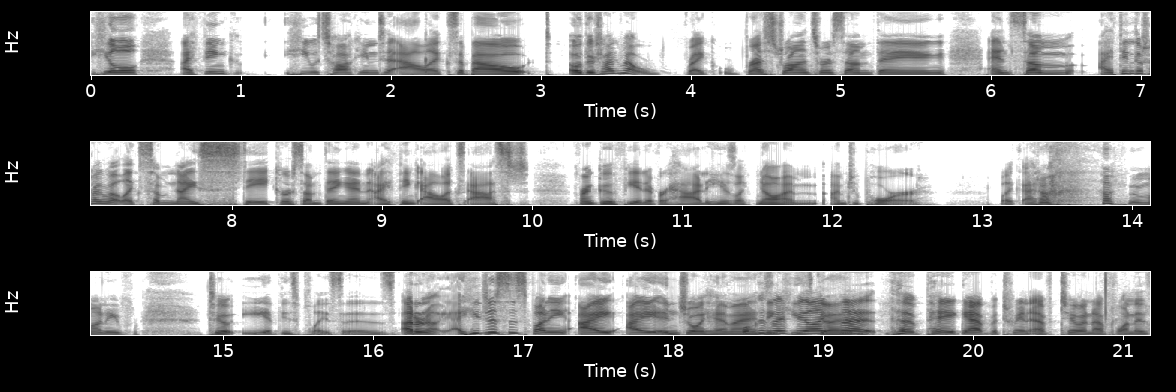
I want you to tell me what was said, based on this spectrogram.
he'll, I think he was talking to Alex about, oh, they're talking about like restaurants or something, and some, I think they're talking about like some nice steak or something. And I think Alex asked Franco if he had ever had, and he was like, no, I'm, I'm too poor. Like I don't have the money for, to eat at these places. I don't know. He just is funny. I I enjoy him. Well, I because think I, feel he's like good. the the pay gap between F two and F one is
